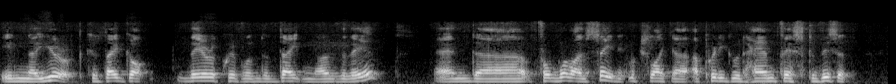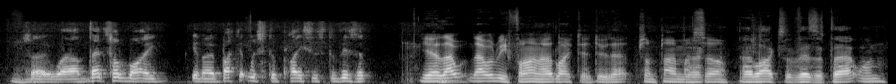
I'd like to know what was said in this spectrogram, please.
in uh, Europe because they've got their equivalent of Dayton over there, and uh, from what I've seen, it looks like a, a pretty good ham fest to visit. So uh, that's on my you know bucket list of places to visit. Yeah, that that would be fun. I'd like to do that sometime myself. I'd like to visit that one.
